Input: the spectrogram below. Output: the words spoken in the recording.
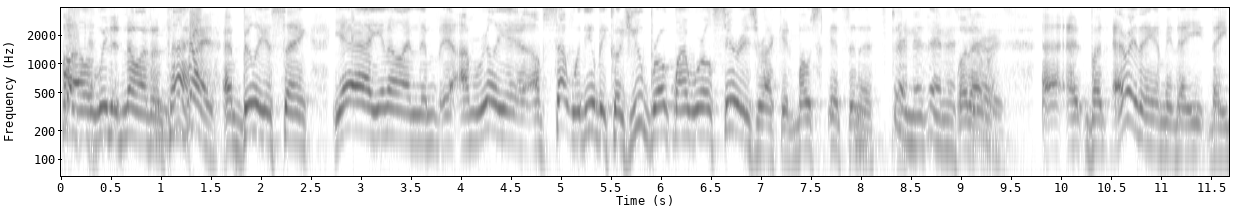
Well, we didn't know at the time. Right. And Billy is saying, yeah, you know, and I'm really uh, upset with you because you broke my World Series record, most hits in a In a- in a series. Uh, uh, but everything, I mean, they, they,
